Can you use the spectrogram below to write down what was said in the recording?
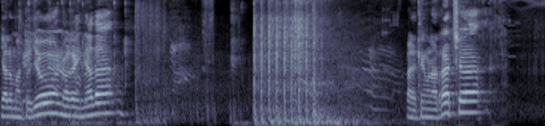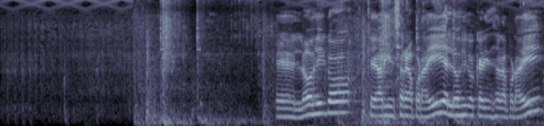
Ya lo mato yo, no hagáis nada. Vale, tengo la racha. Es lógico que alguien salga por ahí, es lógico que alguien salga por ahí.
